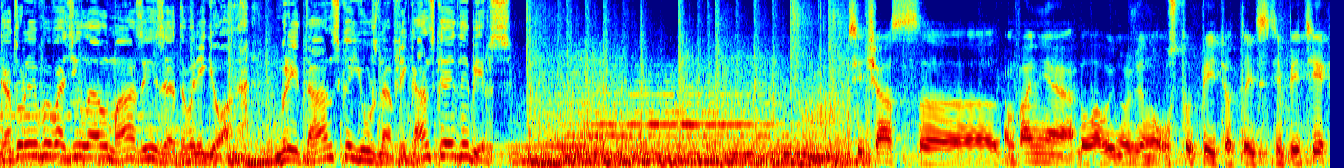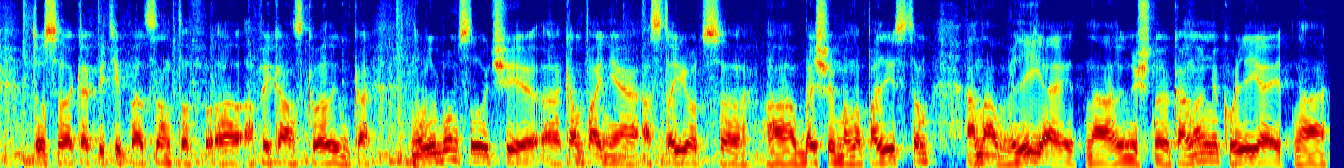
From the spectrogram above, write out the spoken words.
которая вывозила алмазы из этого региона – британско-южноафриканская «Дебирс». Сейчас э, компания была вынуждена уступить от 35 до 45% э, африканского рынка. Но в любом случае э, компания остается э, большим монополистом. Она влияет на рыночную экономику, влияет на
